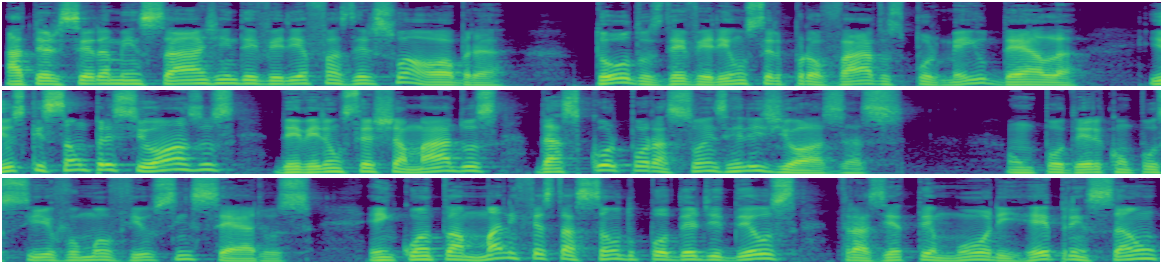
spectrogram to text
A terceira mensagem deveria fazer sua obra. Todos deveriam ser provados por meio dela, e os que são preciosos deveriam ser chamados das corporações religiosas. Um poder compulsivo movia os sinceros, enquanto a manifestação do poder de Deus trazia temor e repreensão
